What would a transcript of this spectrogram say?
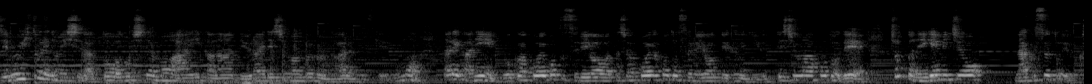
自分一人の意思だとどうしてもああいいかなって揺らいでしまう部分があるんですけれども誰かに僕はこういうことするよ私はこういうことするよっていうふうに言ってしまうことでちょっと逃げ道をなくすというか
